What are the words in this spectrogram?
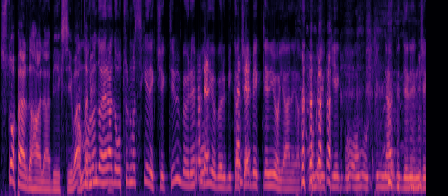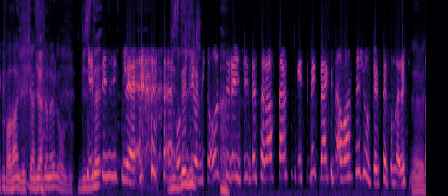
Stoper'de hala bir eksiği var. Ama Tabii onun da herhalde oturması gerekecek değil mi? Böyle hep Tabii. oluyor böyle birkaç Tabii. ay bekleniyor yani. O mevkiye bu o mu kim nerede denenecek falan. Geçen Ya. sezon öyle oldu. bizde Kesinlikle. Bizde Onu lig- diyorum işte o süreci de taraftarsız geçirmek belki de avantaj olacak takımlar açısından. Evet.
